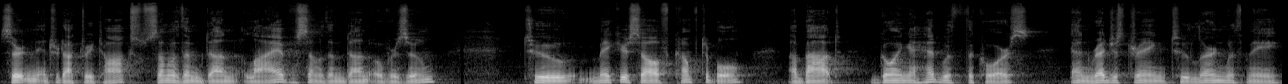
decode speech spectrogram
certain introductory talks, some of them done live, some of them done over Zoom, to make yourself comfortable about going ahead with the course and registering to learn with me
